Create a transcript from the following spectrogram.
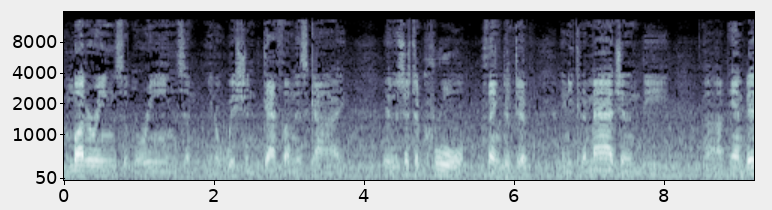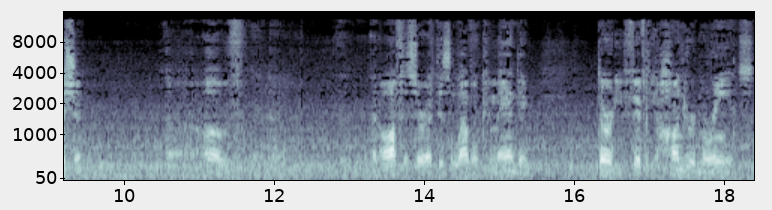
mutterings of Marines and you know wishing death on this guy. It was just a cruel thing to do, and you can imagine the uh, ambition uh, of uh, an officer at this level commanding 30, 50, 100 Marines,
